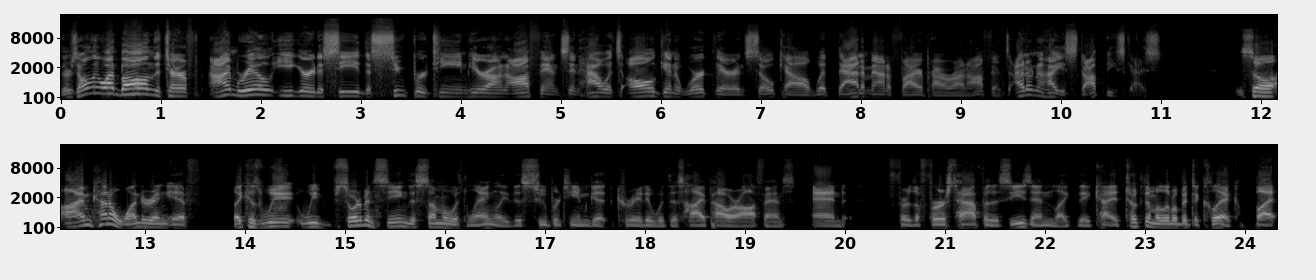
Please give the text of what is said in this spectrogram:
there's only one ball in the turf. I'm real eager to see the super team here on offense and how it's all going to work there in SoCal with that amount of firepower on offense. I don't know how you stop these guys. So I'm kind of wondering if like because we we've sort of been seeing this summer with Langley, this super team get created with this high power offense, and for the first half of the season, like they it took them a little bit to click, but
